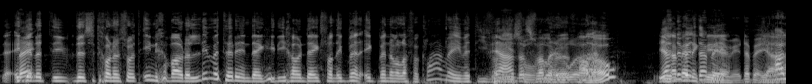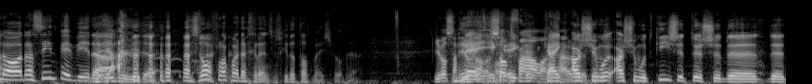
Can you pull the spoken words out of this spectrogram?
ik Nee. denk dat die, er zit gewoon een soort ingebouwde limiter in, denk ik. Die gewoon denkt van, ik ben, ik ben er wel even klaar mee met die van Ja, Eersel dat is wel een eh, heel, vandaag. Hallo? ja, daar daar ben ben, ik daar ben je weer. weer. Daar ben je. Ja. Hallo, daar zijn we weer. Daar weer. Het is wel vlak bij de grens, misschien dat dat meespeelt. Ja. Je was een heel Nee, ik, interessant ik- verhaal aan het kijk, als je, Dennis. moet, als je moet kiezen tussen de, de,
